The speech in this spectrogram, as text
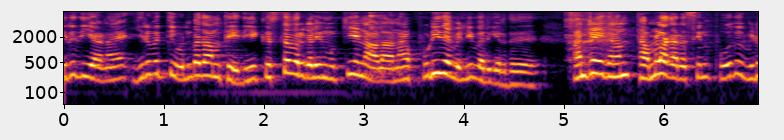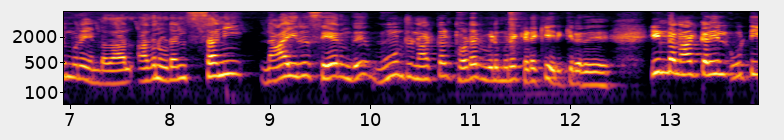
இறுதியான இருபத்தி ஒன்பதாம் தேதி கிறிஸ்தவர்களின் முக்கிய நாளான புனித வெள்ளி வருகிறது. அன்றைய தினம் தமிழக அரசின் பொது விடுமுறை என்பதால் அதனுடன் சனி ஞாயிறு சேர்ந்து மூன்று நாட்கள் தொடர் விடுமுறை கிடைக்க இருக்கிறது. இந்த நாட்களில் ஊட்டி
